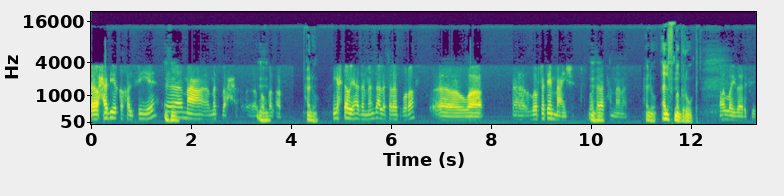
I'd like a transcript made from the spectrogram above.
آه، حديقة خلفية مع مسبح فوق الأرض. حلو. يحتوي هذا المنزل على ثلاث غرف وغرفتين معيشة وثلاث حمامات. حلو. ألف مبروك. الله يبارك فيك.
